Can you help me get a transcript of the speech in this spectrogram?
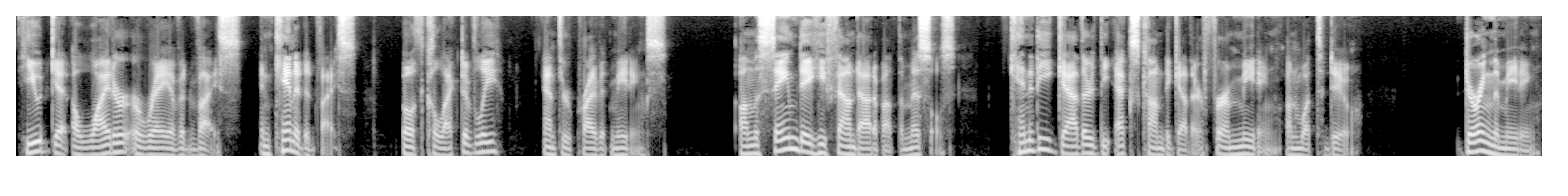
He would get a wider array of advice, and candid advice, both collectively and through private meetings. On the same day he found out about the missiles, Kennedy gathered the ExComm together for a meeting on what to do. During the meeting,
